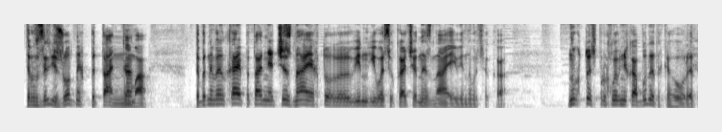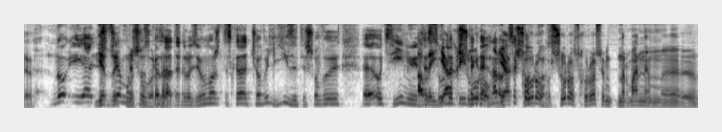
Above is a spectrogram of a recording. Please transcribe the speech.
Тебе взагалі жодних питань Так. нема. Тебе не виникає питання, чи знає хто він Івасюка, чи не знає він Івасюка. Ну, хтось про Хливнюка буде таке говорити. Ну і я Язик ще можу сказати, друзі. Ви можете сказати, що ви лізете, що ви е, оцінюєте, Але судите як і так далі. Народ, як це Шуров, конкурс. Шуров з хорошим нормальним е,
